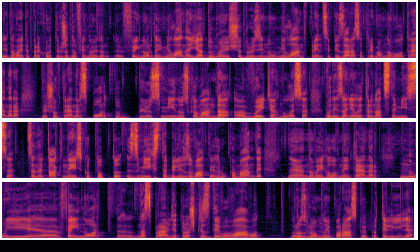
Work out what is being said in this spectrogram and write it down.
І давайте переходити вже до Фейнорда, і Мілана. Я думаю, що, друзі, ну Мілан, в принципі, зараз отримав нового тренера. Прийшов тренер спорту. Плюс-мінус команда е, витягнулася. Вони зайняли 13 місце. Це не так низько. Тобто зміг стабілізувати гру команди. е, новий головний тренер. Ну і е, Фейнорд е, насправді трошки здивував от розгромною поразкою проти Ліля.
